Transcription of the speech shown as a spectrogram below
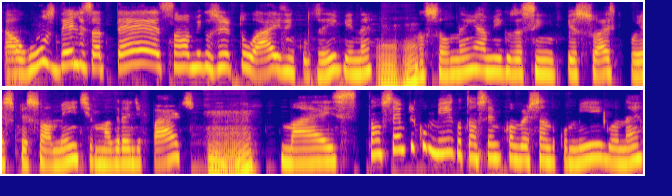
Alguns deles até são amigos virtuais, inclusive, né? Uhum, Não são nem amigos assim pessoais que conheço pessoalmente, uma grande parte. uhum. mas estão sempre comigo, estão sempre conversando comigo, né?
